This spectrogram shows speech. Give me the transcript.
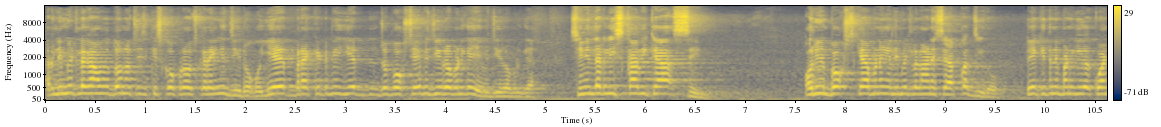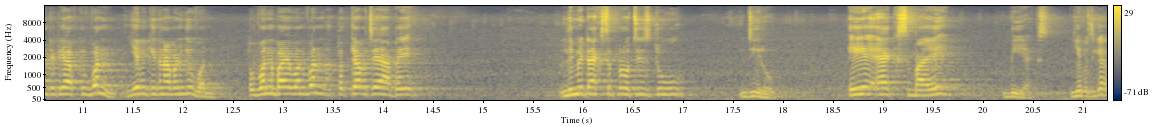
और लिमिट लगाऊँ तो दोनों चीज़ किसको अप्रोच करेंगे? ज़ीरो को। ये ब्रैकेट भी, ये जो बॉक्स ये भी ज़ीरो बन गया, ये भी ज़ीरो बन गया। सिमिलरली इसका भी क्या? सेम और इन बॉक्स क्या बनेंगे? लिमिट लगाने से आपका ज़ीरो तो ये कितनी बन गई? क्वांटिटी आपकी वन ये भी कितना बन गई? वन तो वन बाय वन वन तो क्या बचे यहाँ पे? Limit x approaches to zero a x by b x ये बच गया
